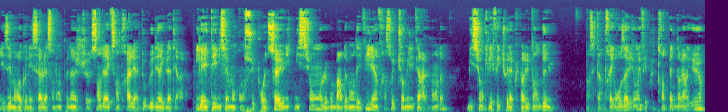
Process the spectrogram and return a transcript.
aisément reconnaissable à son empennage sans dérive centrale et à double dérive latérale. Il a été initialement conçu pour une seule et unique mission, le bombardement des villes et infrastructures militaires allemandes, mission qu'il effectuait la plupart du temps de nuit. C'est un très gros avion, il fait plus de 30 mètres d'envergure,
